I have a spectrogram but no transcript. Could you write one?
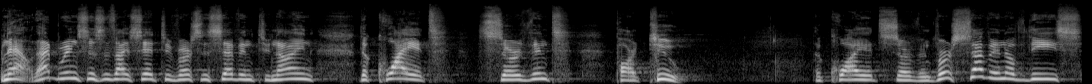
Now, that brings us, as I said, to verses 7 to 9, the quiet servant part two. The quiet servant. Verse 7 of these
